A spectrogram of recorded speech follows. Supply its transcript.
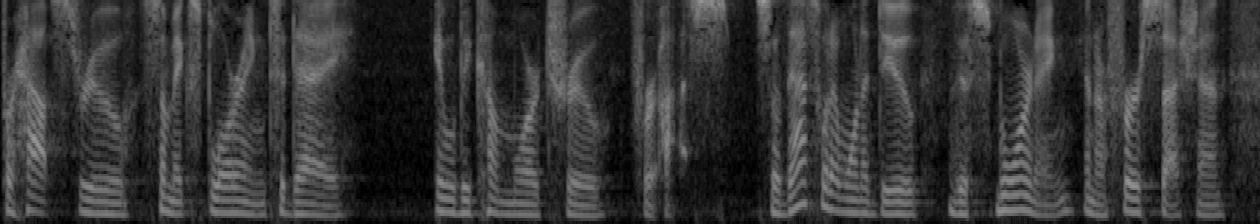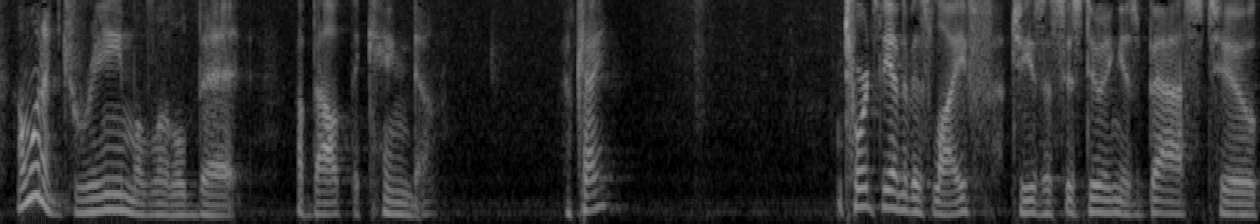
perhaps through some exploring today, it will become more true for us. So that's what I want to do this morning in our first session. I want to dream a little bit about the kingdom. Okay? Towards the end of his life, Jesus is doing his best to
